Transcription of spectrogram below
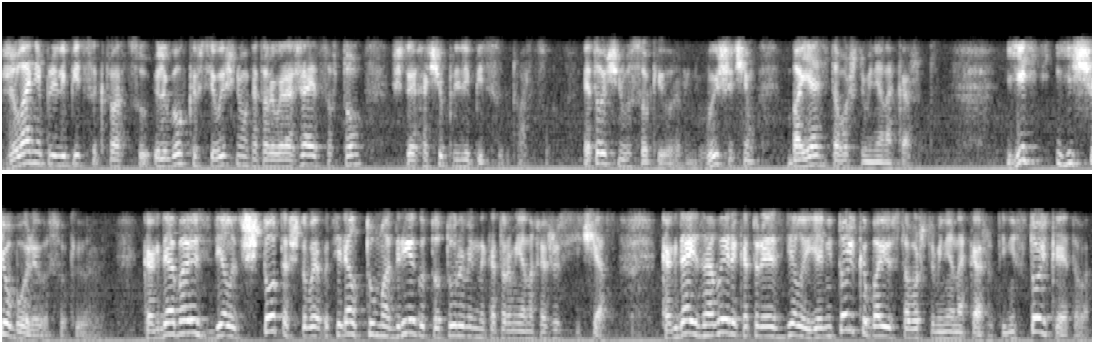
желание прилепиться к Творцу, и любовь ко Всевышнему, которая выражается в том, что я хочу прилепиться к Творцу. Это очень высокий уровень, выше, чем боязнь того, что меня накажут. Есть еще более высокий уровень. Когда я боюсь сделать что-то, чтобы я потерял ту мадрегу, тот уровень, на котором я нахожусь сейчас. Когда из аверы, которые я сделаю, я не только боюсь того, что меня накажут, и не столько этого,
